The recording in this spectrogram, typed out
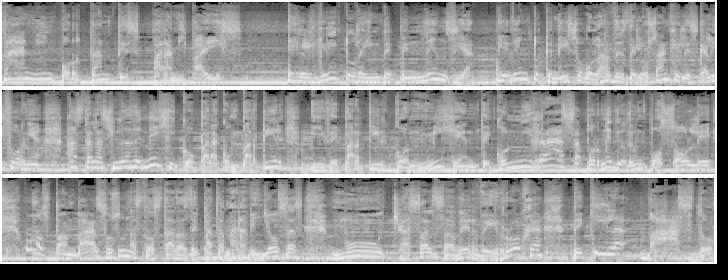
tan importantes para mi país el grito de independencia, evento que me hizo volar desde Los Ángeles, California, hasta la Ciudad de México para compartir y departir con mi gente, con mi raza, por medio de un pozole, unos pambazos, unas tostadas de pata maravillosas, mucha salsa verde y roja, tequila, basto,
